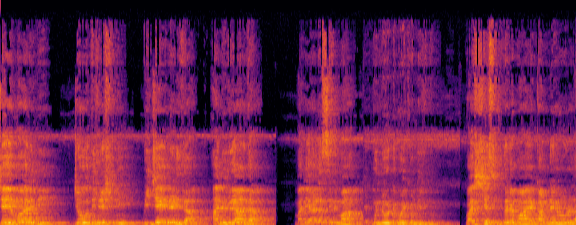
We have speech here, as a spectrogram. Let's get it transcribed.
ജയമാലിനി ജ്യോതിലക്ഷ്മി വിജയലളിത അനുരാധ മലയാള സിനിമ മുന്നോട്ട് പോയിക്കൊണ്ടിരുന്നു. വശ്യസുന്ദരമായ കണ്ണുകളുള്ള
